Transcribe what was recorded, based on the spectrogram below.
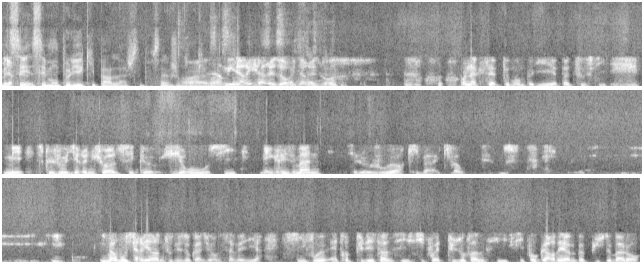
mais c'est Montpellier qui parle là. C'est pour ça que je crois. non, mais il a, il a raison, il a raison. On accepte Montpellier, il n'y a pas de souci. Mais ce que je veux dire une chose, c'est que Giroud aussi, mais Griezmann, c'est le joueur qui va, qui va il va vous servir dans toutes les occasions. Ça veut dire s'il faut être plus défensif, s'il faut être plus offensif, s'il faut garder un peu plus de ballon.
